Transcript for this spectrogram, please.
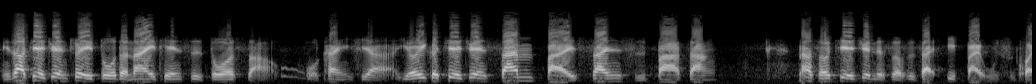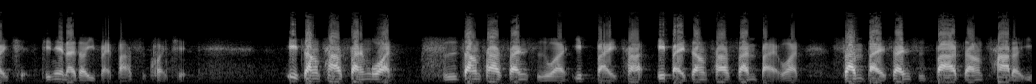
你知道借券最多的那一天是多少？我看一下，有一个借券三百三十八张，那时候借券的时候是在一百五十块钱，今天来到一百八十块钱，一张差三万。十张差三十万，一百差一百张差三百万，三百三十八张差了一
